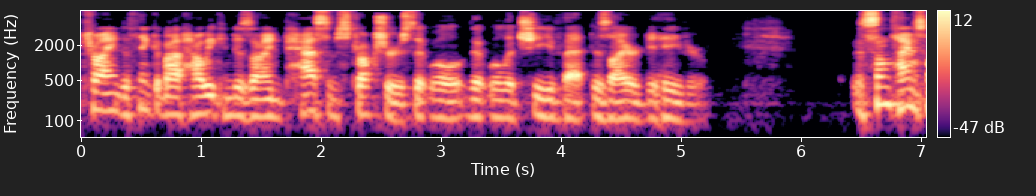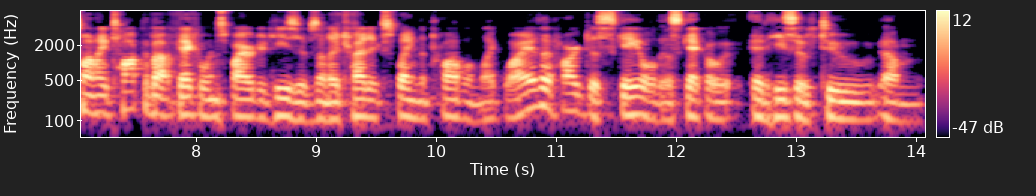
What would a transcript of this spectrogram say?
trying to think about how we can design passive structures that will that will achieve that desired behavior. Sometimes when I talk about gecko inspired adhesives and I try to explain the problem, like why is it hard to scale this gecko adhesive to um,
